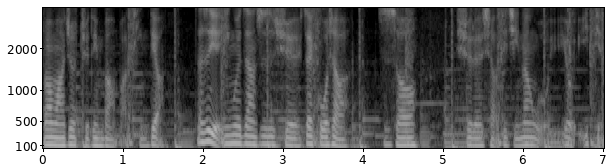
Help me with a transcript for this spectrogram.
妈妈就决定帮我把它停掉。但是也因为这样，就是学在国小这时候学了小提琴，让我有一点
